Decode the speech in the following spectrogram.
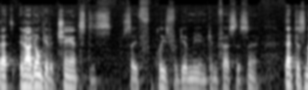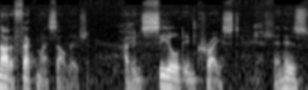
that's, and I don't get a chance to say, please forgive me and confess the sin, that does not affect my salvation. I've been sealed in Christ, Yes. and his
